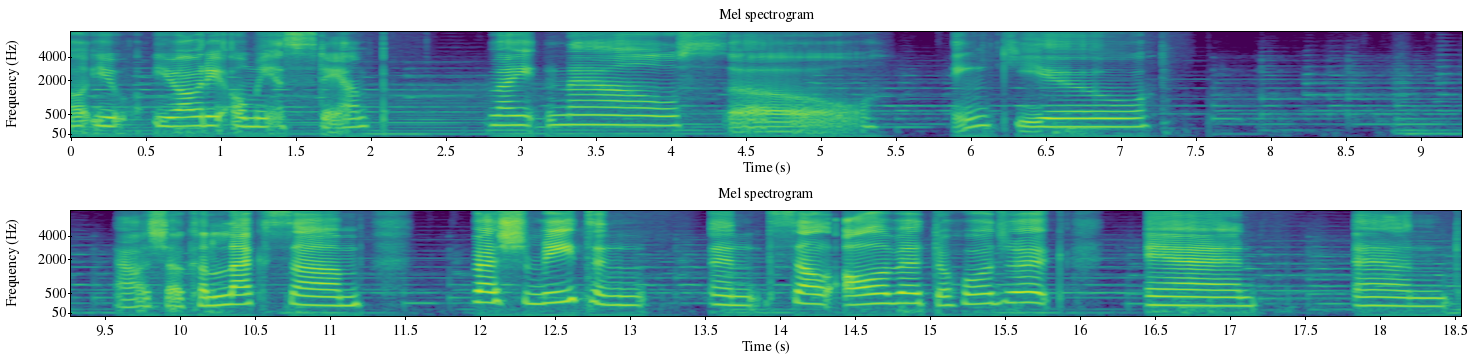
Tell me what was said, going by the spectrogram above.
Well, you, you already owe me a stamp right now, so thank you. Now I shall collect some fresh meat and and sell all of it to Horadric and and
